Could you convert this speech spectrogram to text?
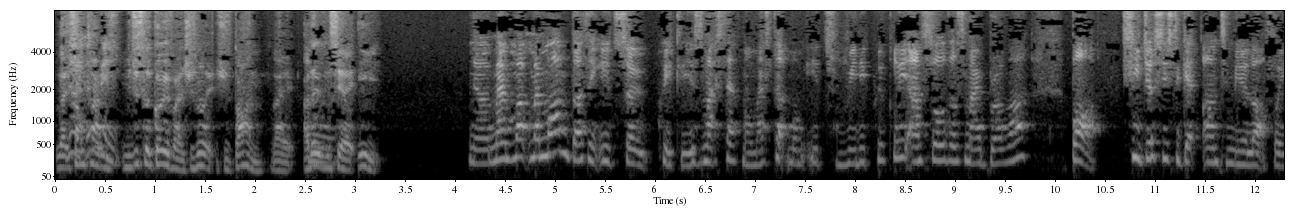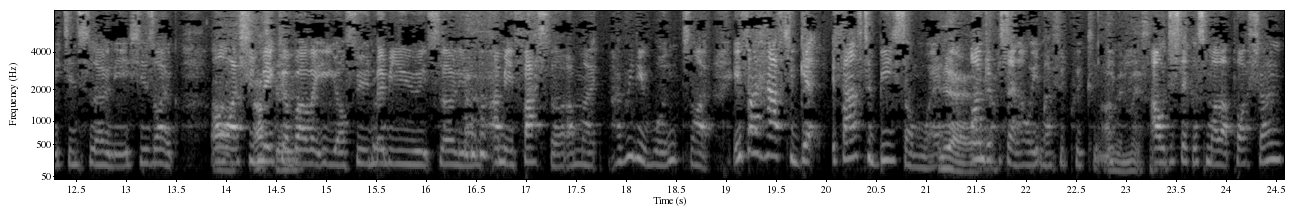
like No, I sometimes mean- you just look over and she's not she's done. Like I don't even mm. see her eat. No, my, my my mom doesn't eat so quickly. It's my stepmom. My stepmom eats really quickly, and so does my brother. But she just used to get onto me a lot for eating slowly. She's like, "Oh, Oh, I should make your brother eat your food. Maybe you eat slowly. I'm- mean, faster." I'm like, I really won't. Like, if I have to get, if I have to be somewhere, Yeah, yeah, hundred percent, I'll eat my food quickly. I mean, I'll just take a smaller portion.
